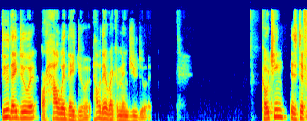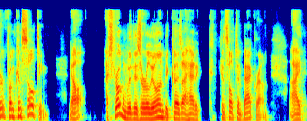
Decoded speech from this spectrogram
do they do it, or how would they do it? How would they recommend you do it? Coaching is different from consulting. Now, I struggled with this early on because I had a consultant background. I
